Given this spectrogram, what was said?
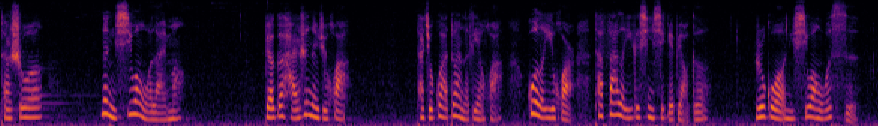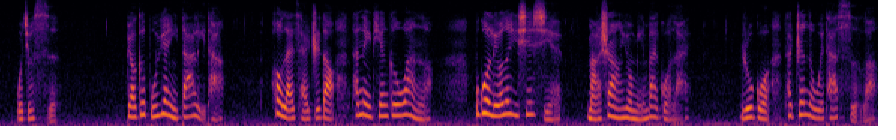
他说：“那你希望我来吗？”表哥还是那句话，他就挂断了电话。过了一会儿，他发了一个信息给表哥：“如果你希望我死，我就死。”表哥不愿意搭理他。后来才知道他那天割腕了，不过流了一些血，马上又明白过来：如果他真的为他死了，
